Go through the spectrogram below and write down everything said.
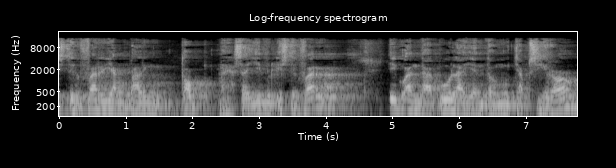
Istighfar yang paling top nah, Sayyidul Istighfar Iku andaku layan to ngucap siro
